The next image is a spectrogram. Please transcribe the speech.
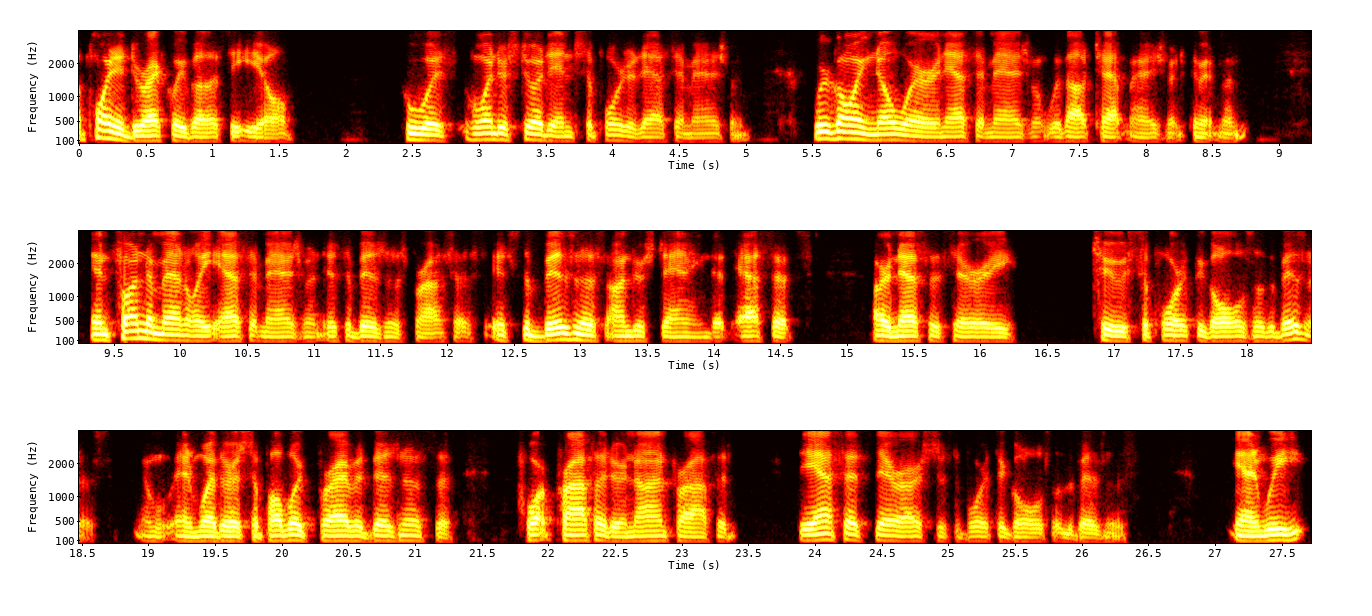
appointed directly by the CEO, who was who understood and supported asset management. We're going nowhere in asset management without tap management commitment. And fundamentally, asset management is a business process. It's the business understanding that assets are necessary to support the goals of the business. And, and whether it's a public private business, a for profit or nonprofit, the assets there are to support the goals of the business. And we,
